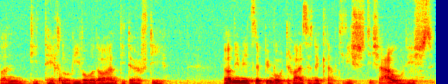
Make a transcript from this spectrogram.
wenn die Technologie, die wir da haben, die dürfte, ja, nehme ich jetzt nicht beim Wort, ich weiß es nicht genau, die, die, ist, die ist auch, die ist,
